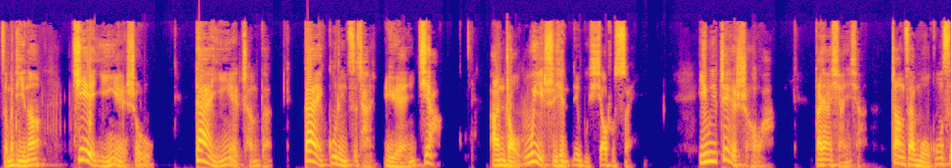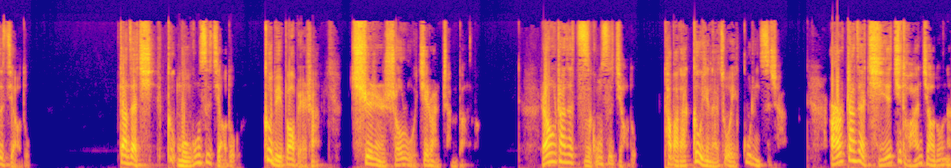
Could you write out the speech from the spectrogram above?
怎么抵呢？借营业收入，贷营业成本，贷固定资产原价。按照未实现内部销售损益，因为这个时候啊，大家想一想，站在某公司角度，站在企个某公司角度，个别报表上确认收入结转成本了，然后站在子公司角度，他把它购进来作为固定资产，而站在企业集团角度呢，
